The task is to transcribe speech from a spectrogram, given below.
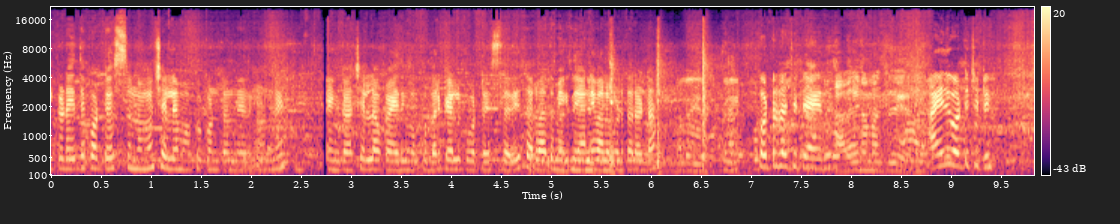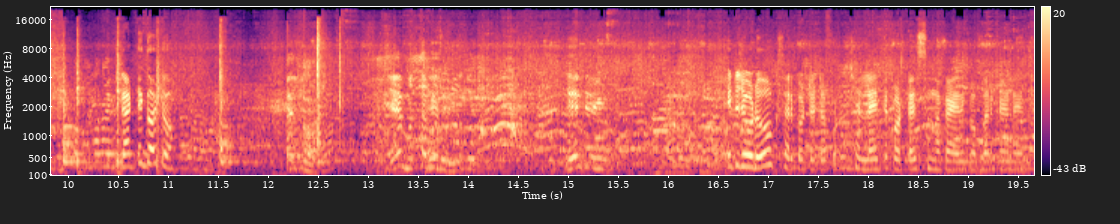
ఇక్కడైతే కొట్టేస్తున్నాము చెల్లె మొక్కుకుంటుంది ఇదిగోండి ఇంకా చెల్లె ఒక ఐదు కొబ్బరికాయలు కొట్టేస్తుంది. తర్వాత మిగతా అన్ని వాళ్ళు కొడతారట. కొట్టురా చిట్టి ఐదు. ఐదు కొట్టు చిట్టి. గట్టి కొట్టు. ఇటు చూడు ఒకసారి కొట్టేటప్పుడు చెల్లె అయితే కొట్టేస్తుంది ఒక ఐదు కొబ్బరికాయలు అయితే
